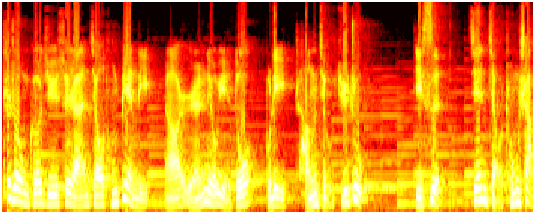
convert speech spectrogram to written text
这种格局虽然交通便利，然而人流也多，不利长久居住。第四，尖角冲煞，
